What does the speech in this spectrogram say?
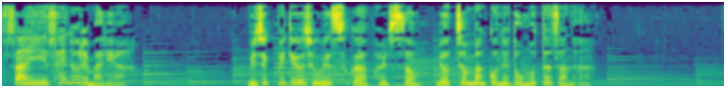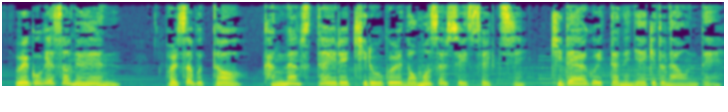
싸이 새 노래 말이야. 뮤직비디오 조회수가 벌써 몇 천만 건을 넘었다잖아. 외국에서는 벌써부터 강남 스타일의 기록을 넘어설 수 있을지 기대하고 있다는 얘기도 나온대.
